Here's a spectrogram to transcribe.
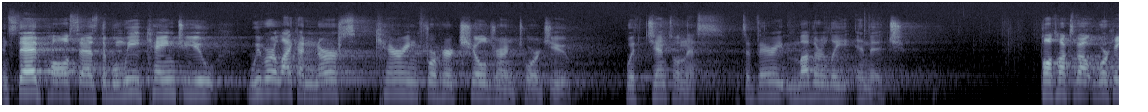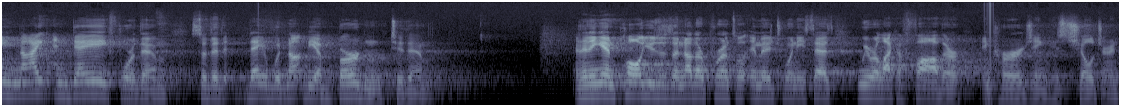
Instead, Paul says that when we came to you, we were like a nurse caring for her children towards you with gentleness. It's a very motherly image. Paul talks about working night and day for them so that they would not be a burden to them. And then again, Paul uses another parental image when he says, We were like a father encouraging his children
